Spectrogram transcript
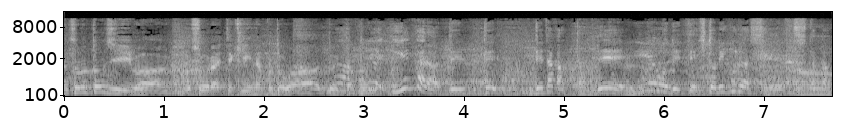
ーその当時は将来的なことはどういった方家から出出出たかったんで、家を出て一人暮らしをしたかっ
